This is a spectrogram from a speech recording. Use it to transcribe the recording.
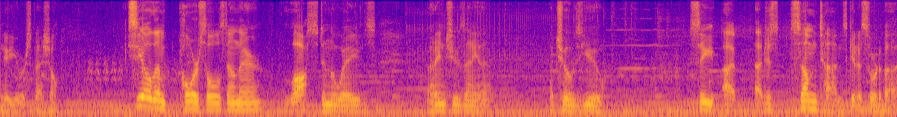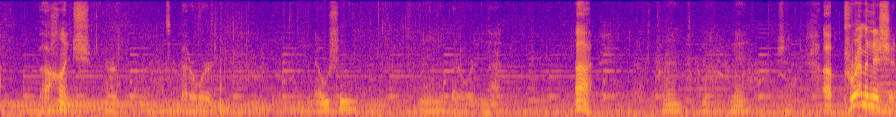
knew you were special. You see all them poor souls down there, lost in the waves? I didn't choose any of them. I chose you. See, I, I just sometimes get a sort of a, a hunch, or what's a better word? Notion? Better word than that. Ah, premonition. A premonition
